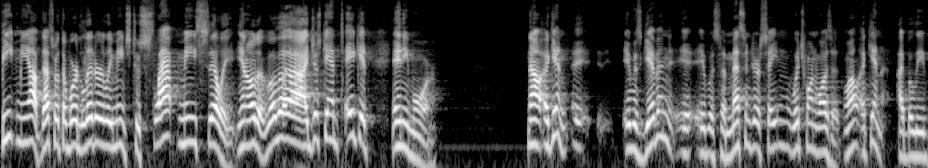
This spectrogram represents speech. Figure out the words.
beat me up. That's what the word literally means to slap me silly. You know, to, uh, I just can't take it anymore. Now, again, it, it was given, it, it was a messenger of Satan. Which one was it? Well, again, I believe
